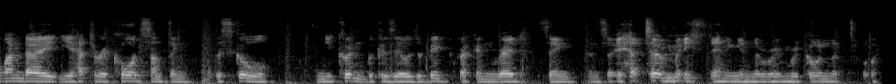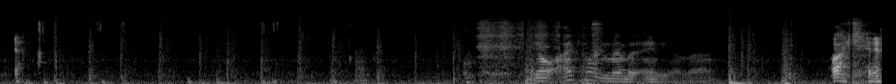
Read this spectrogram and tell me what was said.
one day you had to record something for school and you couldn't because there was a big fucking red thing and so you had to have me standing in the room recording it for you. No, I can't remember any of that. I can.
